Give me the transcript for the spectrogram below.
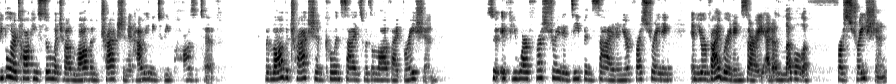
People are talking so much about law of attraction and how you need to be positive. But law of attraction coincides with the law of vibration. So if you are frustrated deep inside and you're frustrating and you're vibrating, sorry, at a level of frustration,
